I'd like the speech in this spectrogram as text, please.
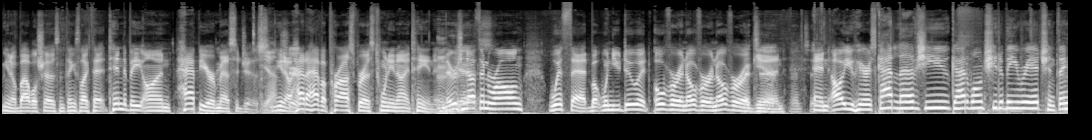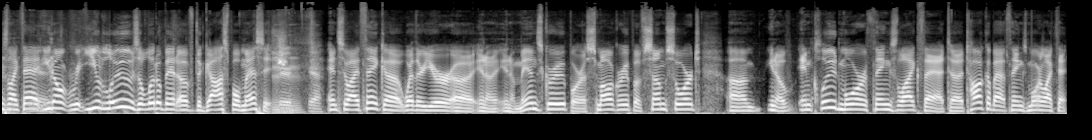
you know Bible shows and things like that tend to be on happier messages. Yeah, you know sure. how to have a prosperous 2019, and there's Yes. nothing wrong with that. But when you do it over and over and over That's again, it. and all you hear is God loves you, God wants you to be rich, and things like that. Yeah. You don't re- you lose a little bit of the gospel message. Sure. Yeah. And so I think uh, whether you're uh, in a in a men's group or a small group of some sort, um, you know, include more things like that. Uh, talk about things more like that.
